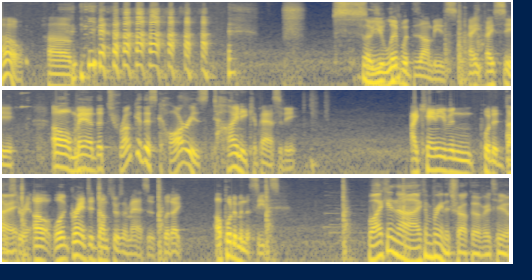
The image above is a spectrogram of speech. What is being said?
Oh. Um, so, you, you- live with zombies. I, I see. Oh man, the trunk of this car is tiny capacity. I can't even put a All right. dumpster in. Oh, well, granted, dumpsters are massive, but I, I'll put them in the seats. well, I can uh, I can bring the truck over too.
